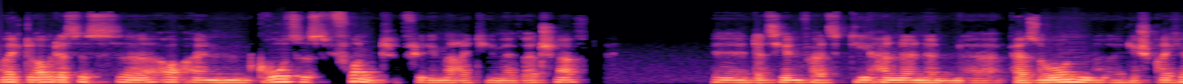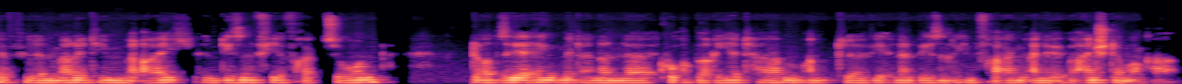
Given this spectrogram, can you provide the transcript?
Aber ich glaube, das ist äh, auch ein großes Fund für die maritime Wirtschaft, äh, dass jedenfalls die handelnden äh, Personen, die Sprecher für den maritimen Bereich in diesen vier Fraktionen dort sehr eng miteinander kooperiert haben und wir in den wesentlichen Fragen eine Übereinstimmung haben.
